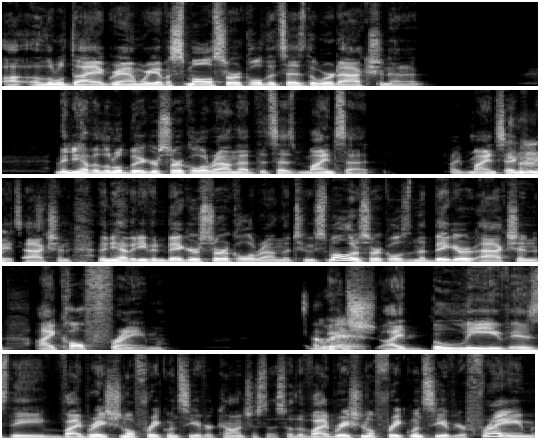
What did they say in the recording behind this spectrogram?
a, little diagram where you have a small circle that says the word action in it, and then you have a little bigger circle around that that says mindset, like mindset Mhm. creates action. And Then you have an even bigger circle around the two smaller circles, and the bigger action I call frame, Okay. which I believe is the vibrational frequency of your consciousness. So the vibrational frequency of your frame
